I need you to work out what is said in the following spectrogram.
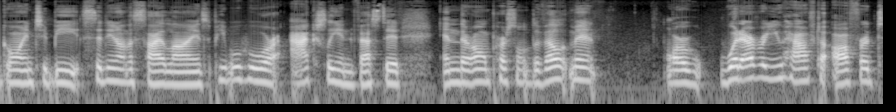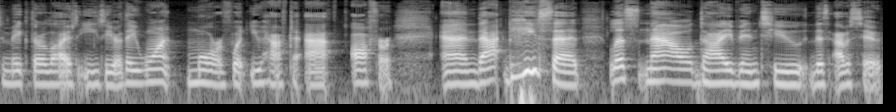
going to be sitting on the sidelines, people who are actually invested in their own personal development or whatever you have to offer to make their lives easier. They want more of what you have to offer. And that being said, let's now dive into this episode.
